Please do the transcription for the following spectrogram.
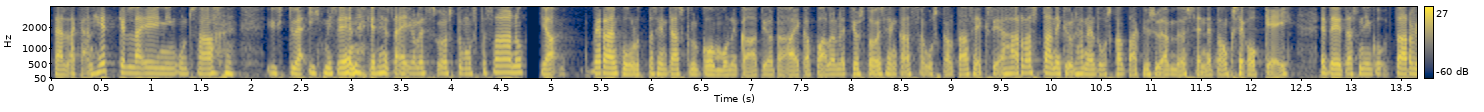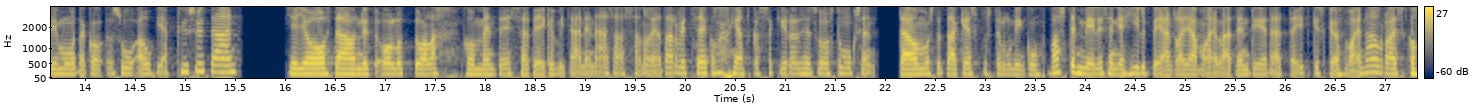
tälläkään hetkellä ei niin kuin saa yhtyä ihmiseen, keneltä ei ole suostumusta saanut. Ja peräänkuuluttaisin tässä kyllä kommunikaatiota aika paljon, että jos toisen kanssa uskaltaa seksiä harrastaa, niin kyllä häneltä uskaltaa kysyä myös sen, että onko se okei. Okay. Että ei tässä niin tarvitse muuta kuin suu auki ja kysytään. Ja joo, tämä on nyt ollut tuolla kommenteissa, että eikö mitään enää saa sanoa ja tarvitseeko jatkossa kirjallisen suostumuksen. Tämä on minusta tämä keskustelu niin kuin vastenmielisen ja hilpeän rajamailla, että en tiedä, että itkiskö vai nauraisko.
